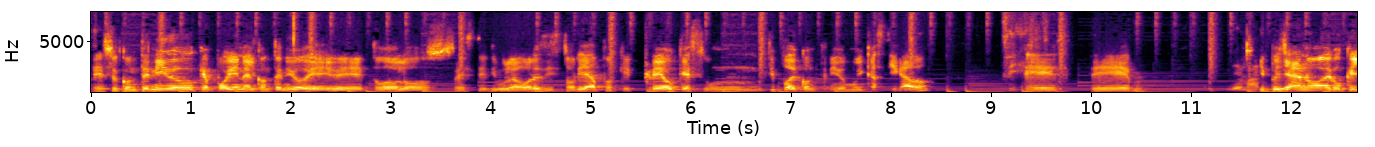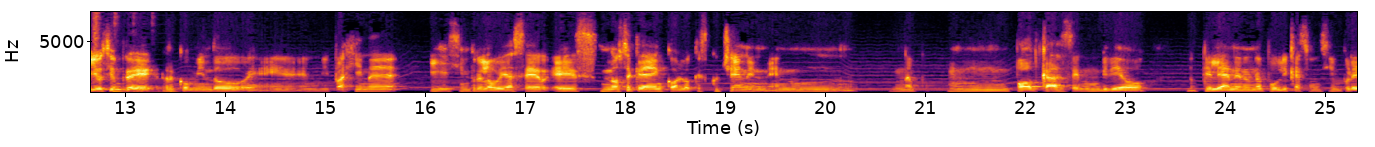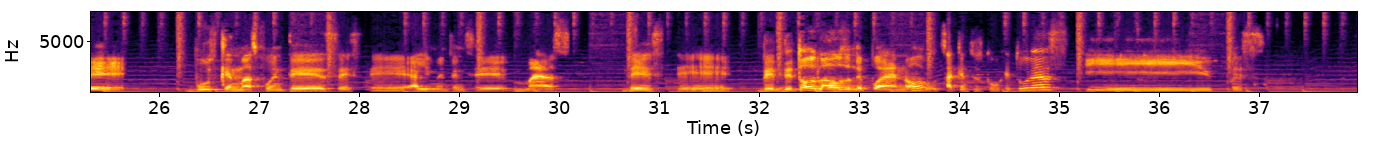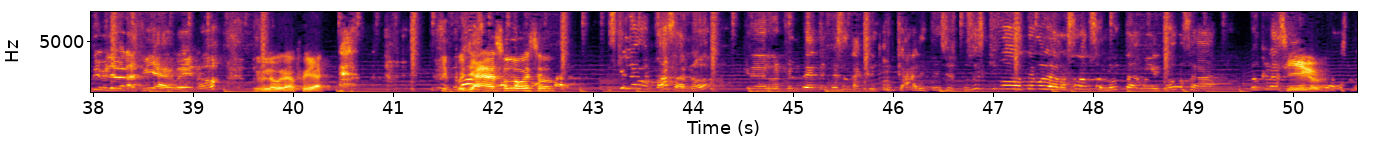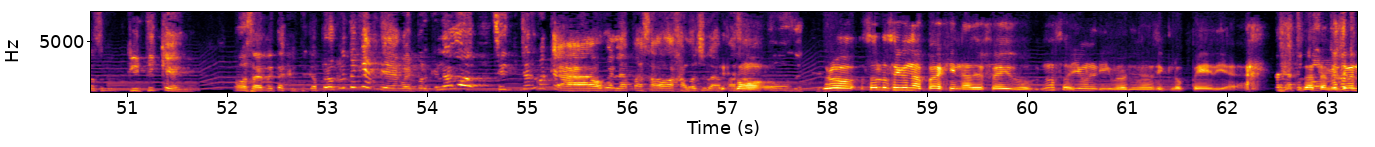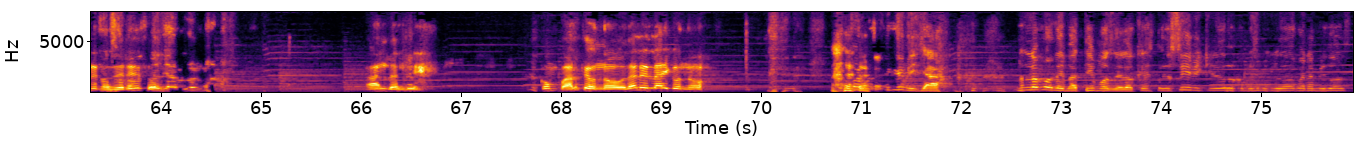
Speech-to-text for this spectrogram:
Eh, su contenido, que apoyen el contenido de, todos los este, divulgadores de historia, porque creo que es un tipo de contenido muy castigado. Sí. Este, y pues ya no, algo que yo siempre recomiendo en, mi página y siempre lo voy a hacer es no se queden con lo que escuchen en, un, podcast, en un video, lo que lean en una publicación, siempre busquen más fuentes, este, alimentense más de, este, de, todos lados donde puedan, ¿no? Saquen sus conjeturas y pues... Bibliografía, güey, ¿no? Bibliografía. Y pues ya, solo eso. Es que luego pasa, ¿no? Que de repente ya te empiezan a criticar y te dices, pues es que no tengo la razón absoluta, güey, ¿no? O sea, no creas que sí, nos critiquen. O sea, neta critica, pero critiquen bien, güey, porque luego, sí, yo creo que a Owen le ha pasado, a Jalocho le ha pasado. como- Bro, solo soy una página de Facebook, no soy un libro ni una enciclopedia. O sea, también deben entender eso. al diablo, ¿no? Ándale. Comparte o no, dale like o no. Comparte, ya. No luego debatimos de lo que es, pero sí, mi querido, como dice mi querido, bueno amigos,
